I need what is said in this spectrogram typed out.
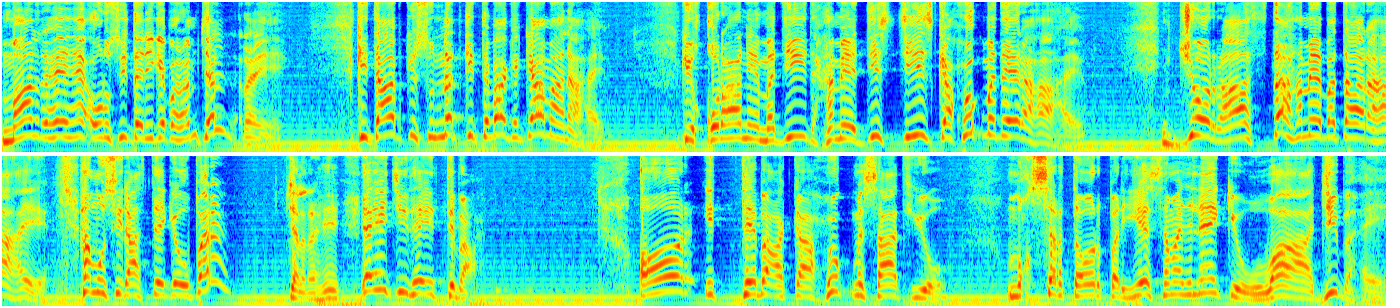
मान रहे हैं और उसी तरीके पर हम चल रहे हैं। किताब की सुन्नत की तबा का क्या माना है? कि कुरान मजीद हमें जिस चीज़ का हुक्म दे रहा है, जो रास्ता हमें बता रहा है, हम उसी रास्ते के ऊपर चल रहे हैं। यही चीज़ है इत्तबा। और इत्तबा का हुक्म साथियों, मुख्तर तौर पर यह समझ लें कि वाजिब है।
